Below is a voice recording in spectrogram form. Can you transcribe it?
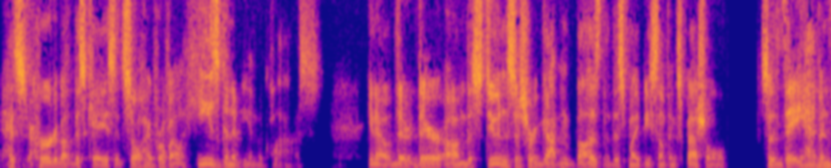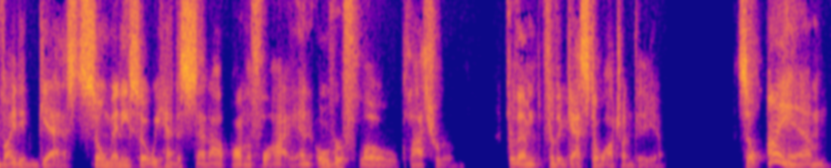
has heard about this case. It's so high profile. He's going to be in the class. You know, they're they're um the students have sort of gotten buzzed that this might be something special. So they have invited guests, so many so we had to set up on the fly an overflow classroom for them for the guests to watch on video. So I am,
